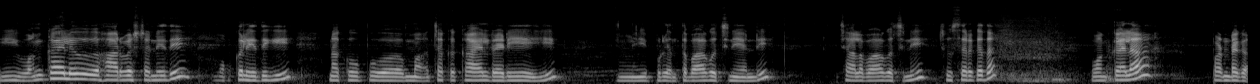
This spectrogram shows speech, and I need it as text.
ఈ వంకాయలు హార్వెస్ట్ అనేది మొక్కలు ఎదిగి నాకు మ- చక్క కాయలు రెడీ అయ్యి ఇప్పుడు ఎంత బాగా వచ్చినాయండి. చాలా బాగా వచ్చినాయి. చూసారు కదా? వంకాయల పండగ.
